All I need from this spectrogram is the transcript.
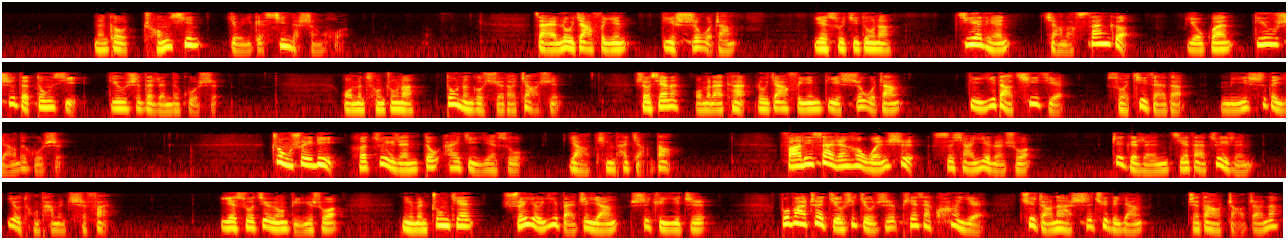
能够重新有一个新的生活。在路加福音第十五章，耶稣基督呢接连讲了三个有关丢失的东西、丢失的人的故事。我们从中呢都能够学到教训。首先呢，我们来看路加福音第十五章第一到七节所记载的迷失的羊的故事。众税吏和罪人都挨近耶稣，要听他讲道。法利赛人和文士私下议论说：“这个人接待罪人，又同他们吃饭。”耶稣就用比喻说：“你们中间谁有一百只羊，失去一只，不把这九十九只撇在旷野，去找那失去的羊，直到找着呢？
